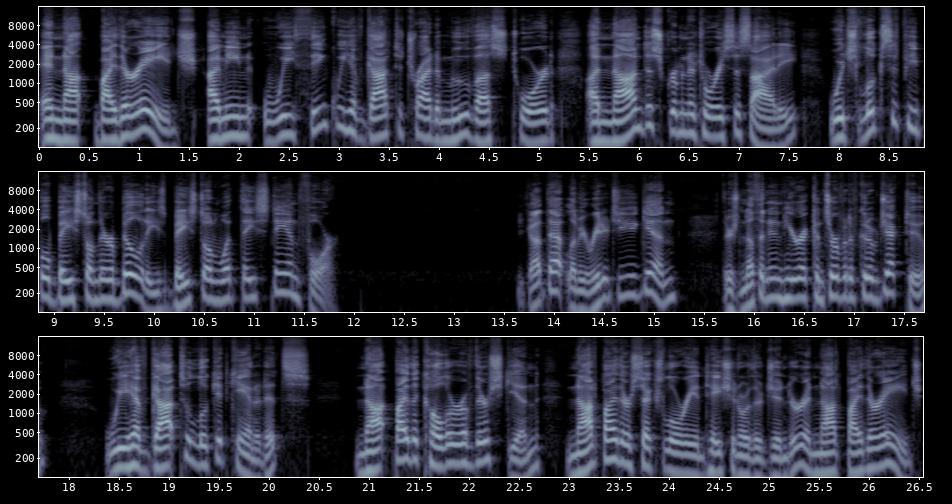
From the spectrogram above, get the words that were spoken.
and not by their age. I mean, we think we have got to try to move us toward a non discriminatory society which looks at people based on their abilities, based on what they stand for. You got that? Let me read it to you again. There's nothing in here a conservative could object to. We have got to look at candidates not by the color of their skin, not by their sexual orientation or their gender, and not by their age.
